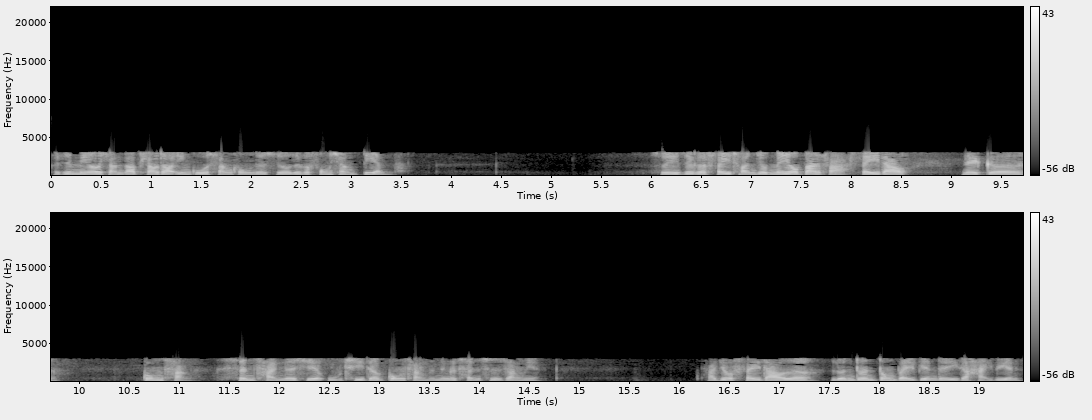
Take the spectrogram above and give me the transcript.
可是没有想到飘到英国上空的时候，这个风向变了，所以这个飞船就没有办法飞到那个工厂生产那些武器的工厂的那个城市上面。他就飞到了伦敦东北边的一个海边，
